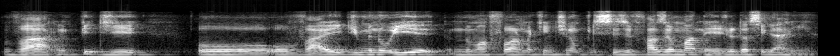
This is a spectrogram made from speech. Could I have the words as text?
vá impedir ou, ou vai diminuir de uma forma que a gente não precise fazer o manejo da cigarrinha.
